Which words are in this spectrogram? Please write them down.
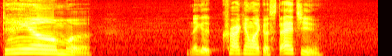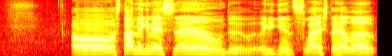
Damn. Nigga cracking like a statue. Oh, stop making that sound. Like he getting slashed the hell up.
